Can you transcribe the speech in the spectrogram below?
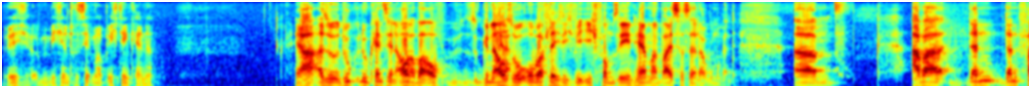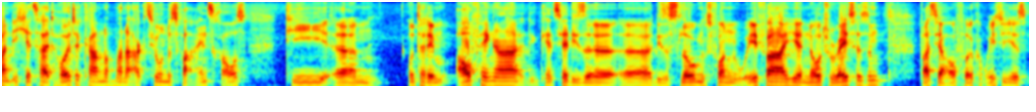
Ich, mich interessiert mal, ob ich den kenne. Ja, also du, du kennst ihn auch, aber auch genauso ja. oberflächlich wie ich vom Sehen her. Man weiß, dass er da rumrennt. Ähm, aber dann, dann fand ich jetzt halt, heute kam noch mal eine Aktion des Vereins raus, die ähm, unter dem Aufhänger, du kennst ja diese, äh, diese Slogans von UEFA hier, No to Racism, was ja auch vollkommen richtig ist.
